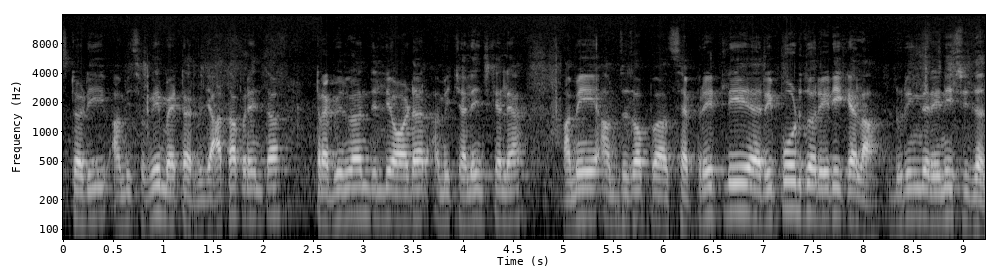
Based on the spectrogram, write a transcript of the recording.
स्टडी आमी सगळी मॅटर म्हणजे आतां पर्यंत ट्रिब्युनलान दिल्ली ऑर्डर आमी चॅलेंज केल्या. आमी आमचो जो सेपरेटली रिपोर्ट जो रेडी केला ड्युरींग द रेनी सिजन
